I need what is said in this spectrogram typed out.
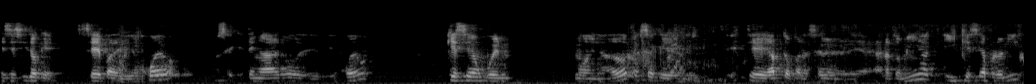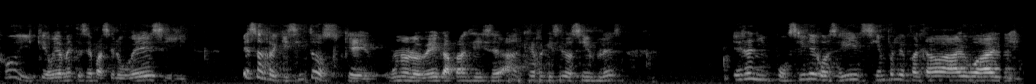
necesito que sepa de videojuego, o sea, que tenga algo de videojuego, que sea un buen modelador, o sea, que esté apto para hacer eh, anatomía y que sea prolijo y que obviamente sepa hacer UVs y esos requisitos que uno lo ve capaz y dice, ah, qué requisitos simples, eran imposibles de conseguir, siempre le faltaba algo a alguien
